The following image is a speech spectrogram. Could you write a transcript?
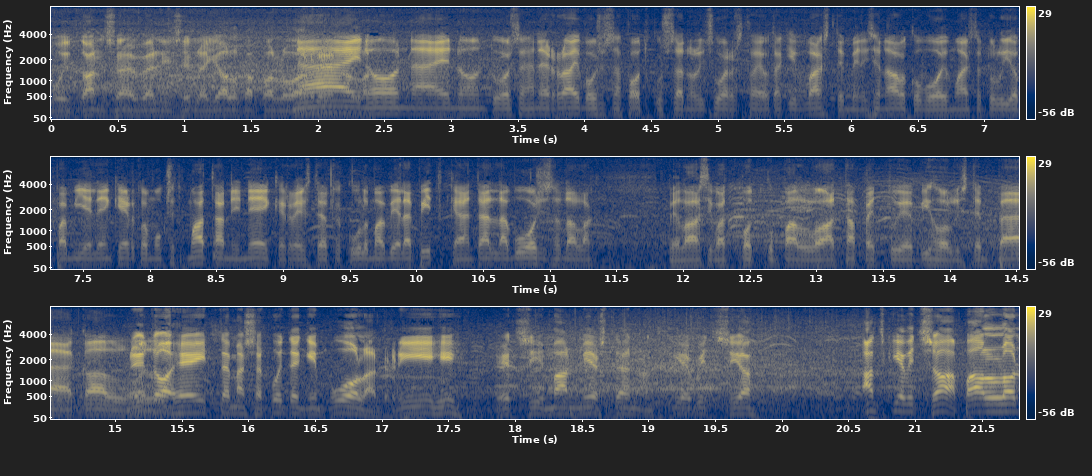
kuin kansainvälisellä jalkapalloareenalla. Näin on, näin on. Tuossa hänen raivoisessa potkussaan oli suorastaan jotakin vastenmielisen alkuvoimaista. Tuli jopa mieleen kertomukset Matanin neekereistä, jotka kuulemma vielä pitkään tällä vuosisadalla pelasivat potkupalloa tapettujen vihollisten pääkalloilla. Nyt on heittämässä kuitenkin Puolan riihi. Etsii maan miestään Antkievitsia. Antkievits saa pallon.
